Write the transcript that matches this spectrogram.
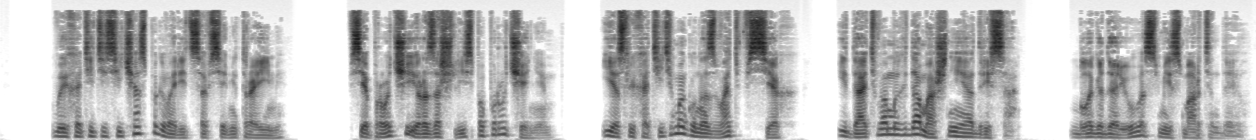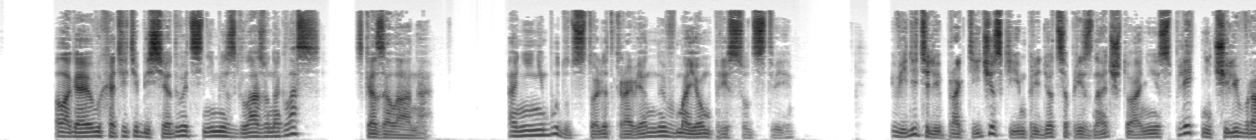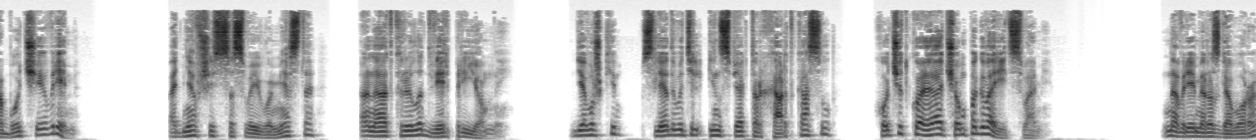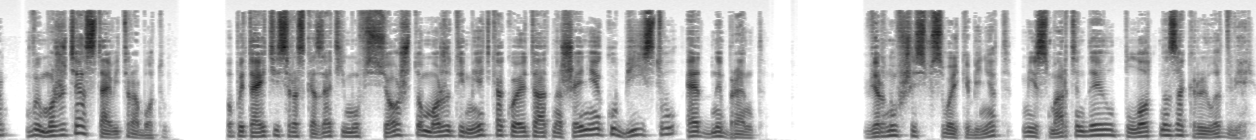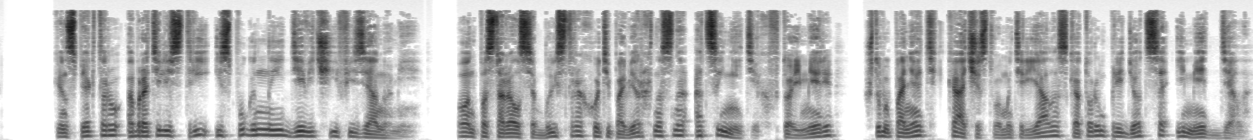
Вы хотите сейчас поговорить со всеми троими? Все прочие разошлись по поручениям. Если хотите, могу назвать всех и дать вам их домашние адреса. Благодарю вас, мисс Мартиндейл. Полагаю, вы хотите беседовать с ними с глазу на глаз? Сказала она. Они не будут столь откровенны в моем присутствии. Видите ли, практически им придется признать, что они сплетничали в рабочее время. Поднявшись со своего места, она открыла дверь приемной. «Девушки, следователь-инспектор Харткасл хочет кое о чем поговорить с вами. На время разговора вы можете оставить работу. Попытайтесь рассказать ему все, что может иметь какое-то отношение к убийству Эдны Брент». Вернувшись в свой кабинет, мисс Мартиндейл плотно закрыла дверь. К инспектору обратились три испуганные девичьи физиономии. Он постарался быстро, хоть и поверхностно, оценить их в той мере, чтобы понять качество материала, с которым придется иметь дело.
